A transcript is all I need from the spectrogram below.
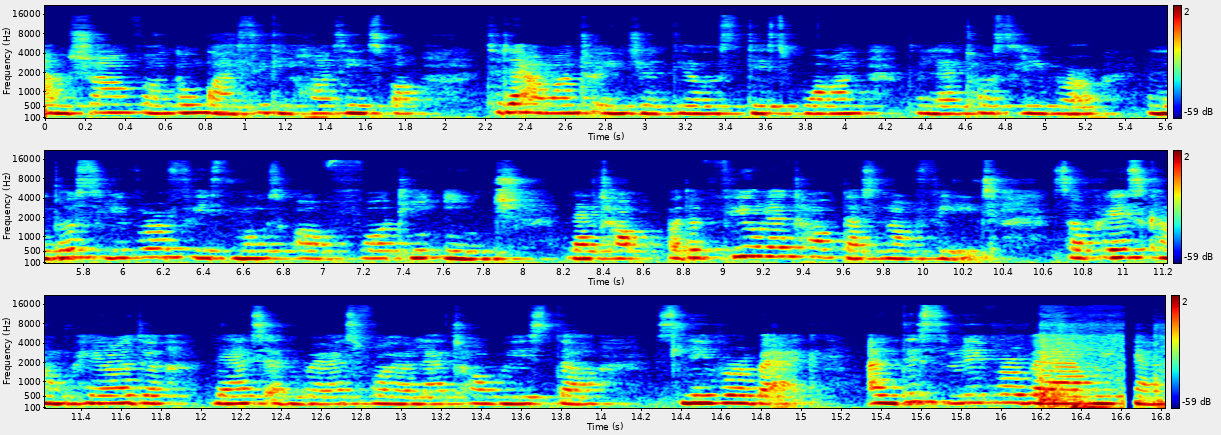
I'm Shang from Dongguan City Huaxing Sport. Today I want to introduce this one, the laptop sliver. And those sliver fits most of 14 inch laptop, but a few laptop does not fit. So please compare the length and width for your laptop with the sliver bag. And this sliver bag we can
